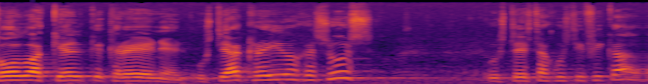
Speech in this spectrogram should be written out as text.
todo aquel que cree en Él. ¿Usted ha creído en Jesús? Usted está justificado.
